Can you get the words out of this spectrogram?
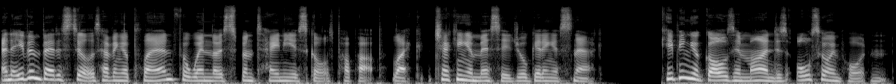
And even better still is having a plan for when those spontaneous goals pop up, like checking a message or getting a snack. Keeping your goals in mind is also important,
